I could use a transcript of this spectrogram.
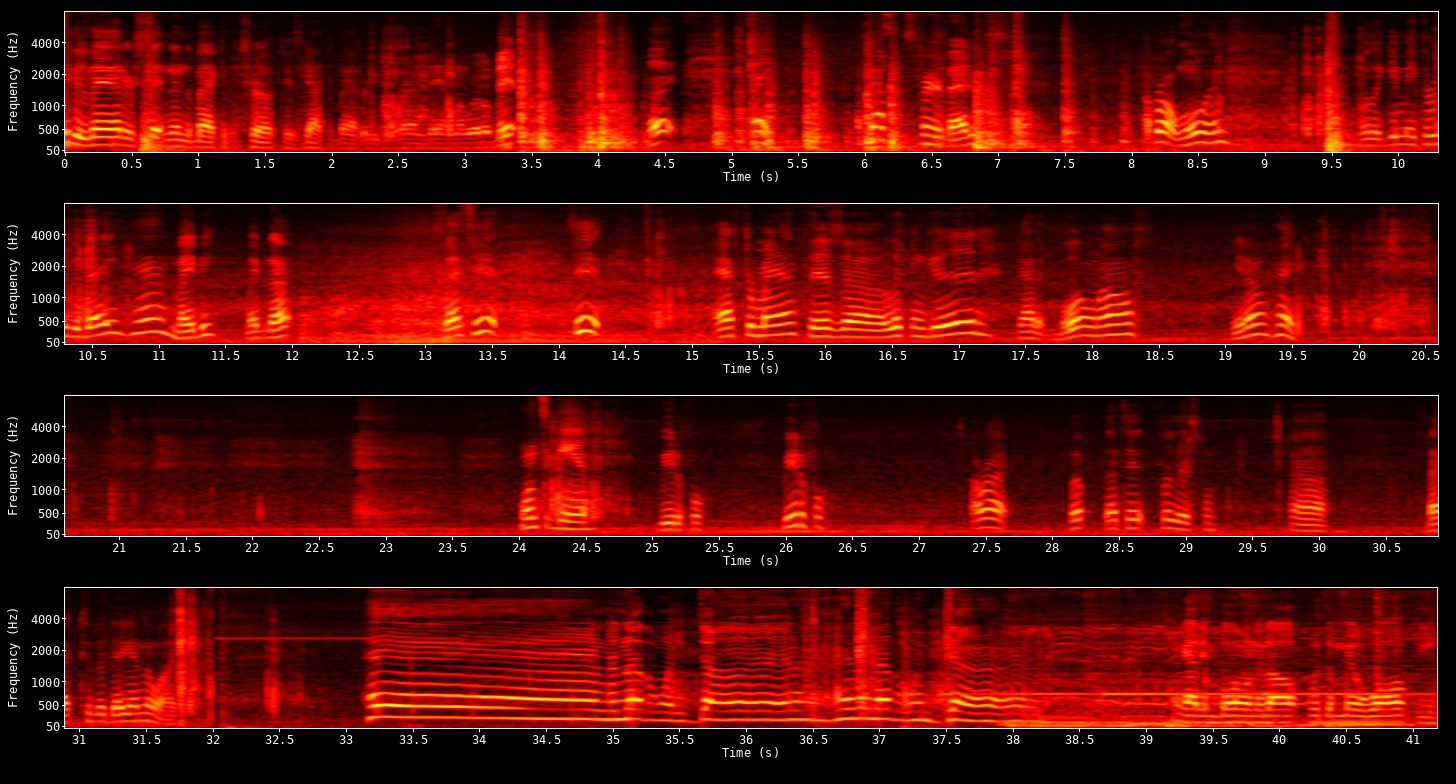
Either that or sitting in the back of the truck has got the battery to run down a little bit. But, hey, I've got some spare batteries. I brought one. Will it get me through the day? Yeah, maybe, maybe not. So that's it. That's it. Aftermath is uh, looking good. Got it blown off. You know, hey. Once again, beautiful. Beautiful. All right. Well, that's it for this one. Uh, back to the day in the life. And another one done. And another one done. I got him blowing it off with the Milwaukee.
